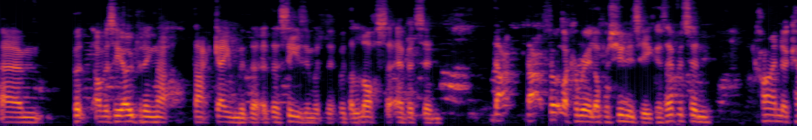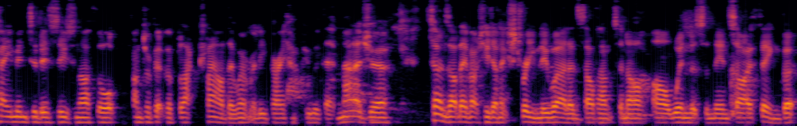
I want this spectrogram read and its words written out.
Um, but obviously, opening that, that game with the, the season with the, with the loss at Everton, that that felt like a real opportunity because Everton kind of came into this season, I thought, under a bit of a black cloud. They weren't really very happy with their manager. Turns out they've actually done extremely well, and Southampton are, are winless in the entire thing. But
